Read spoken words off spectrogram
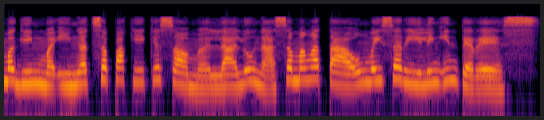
maging maingat sa pakikisama lalo na sa mga taong may sariling interes.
